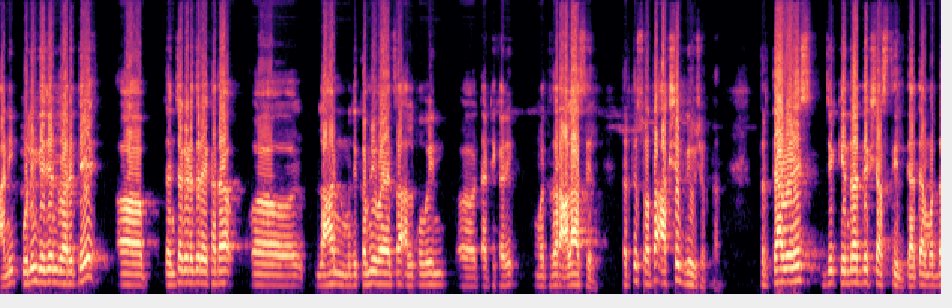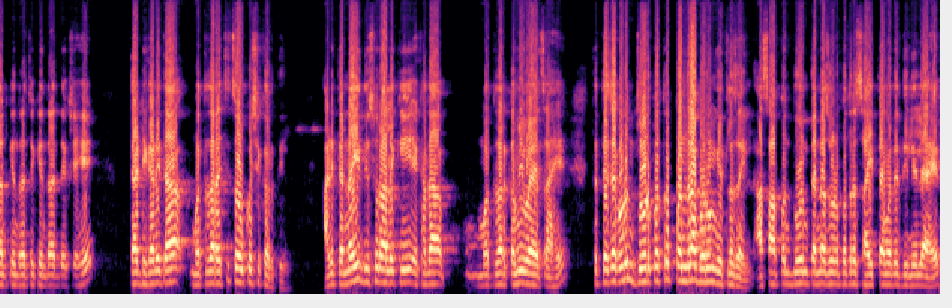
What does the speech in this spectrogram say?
आणि पोलिंग एजंटद्वारे ते त्यांच्याकडे जर एखादा लहान म्हणजे कमी वयाचा अल्पवयीन त्या ठिकाणी मतदार आला असेल तर ते स्वतः आक्षेप घेऊ शकतात. तर त्यावेळेस जे केंद्राध्यक्ष असतील त्या त्या मतदान केंद्राचे केंद्राध्यक्ष हे त्या ठिकाणी त्या मतदाराची चौकशी करतील. आणि त्यांनाही दिसून आलं की एखादा मतदार कमी वयाचा आहे तर त्याच्याकडून जोडपत्र पंधरा भरून घेतलं जाईल. असं आपण दोन त्यांना जोडपत्र साहित्यामध्ये दिलेले आहेत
